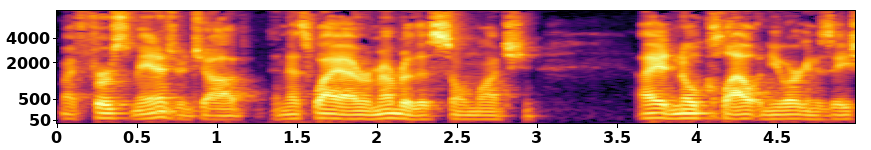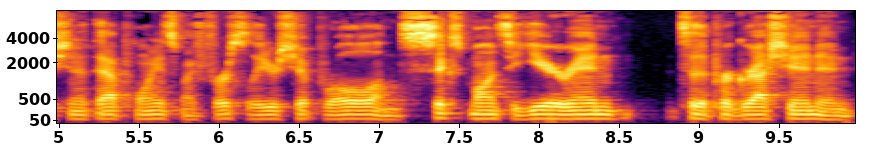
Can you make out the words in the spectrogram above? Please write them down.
my first management job, and that's why I remember this so much. I had no clout in the organization at that point. It's my first leadership role. I'm six months, a year in to the progression, and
